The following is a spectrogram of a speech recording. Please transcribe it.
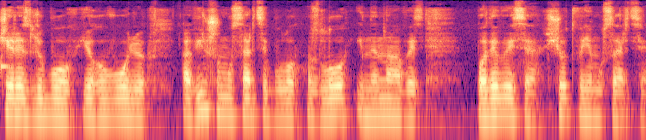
через любов його волю, а в іншому серці було зло і ненависть. Подивися, що в твоєму серці.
